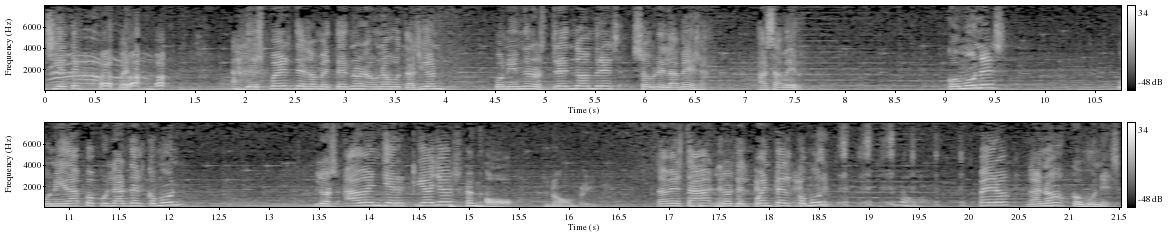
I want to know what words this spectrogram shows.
7 Bueno, después de someternos a una votación poniéndonos tres nombres sobre la mesa, a saber, comunes, Unidad Popular del Común, los Avenger Criollos, No, no, hombre. también están los del Puente del Común, pero ganó comunes.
